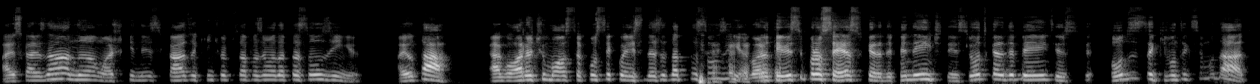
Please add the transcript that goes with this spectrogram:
Aí os caras, ah, não, acho que nesse caso aqui a gente vai precisar fazer uma adaptaçãozinha. Aí eu, tá, Agora eu te mostro a consequência dessa adaptaçãozinha. Agora eu tenho esse processo que era dependente, tem esse outro que era dependente, esse... todos esses aqui vão ter que ser mudados.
